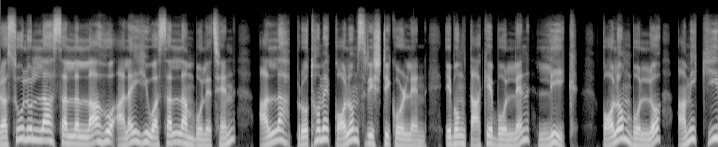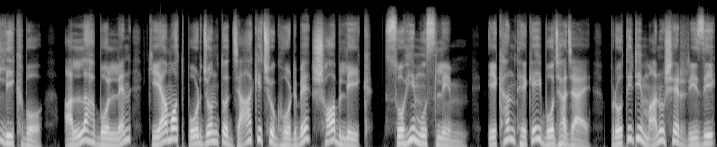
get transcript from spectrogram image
রসূলুল্লাহ সাল্লাল্লাহু আলাইহি ওয়াসাল্লাম বলেছেন, আল্লাহ প্রথমে কলম সৃষ্টি করলেন এবং তাকে বললেন, লিখ। কলম বলল, আমি কি লিখব? আল্লাহ বললেন, কেয়ামত পর্যন্ত যা কিছু ঘটবে সব লিখ। সহি মুসলিম। এখান থেকেই বোঝা যায়, প্রতিটি মানুষের রিজিক,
